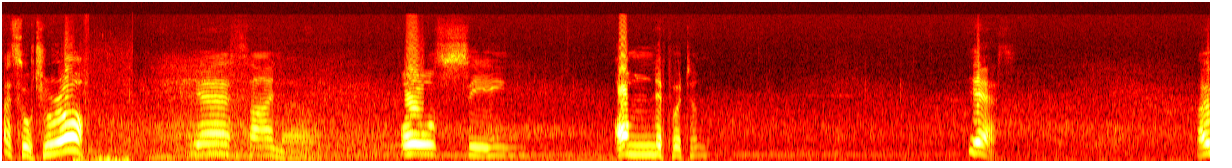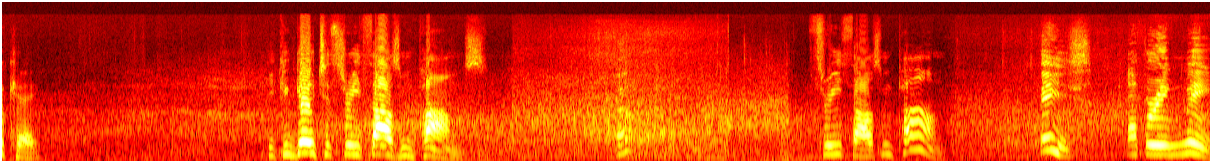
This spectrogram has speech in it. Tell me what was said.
I thought you were off. Yes, I know. All seeing, omnipotent. Yes. Okay. You can go to £3,000. Huh? £3,000. He's offering me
